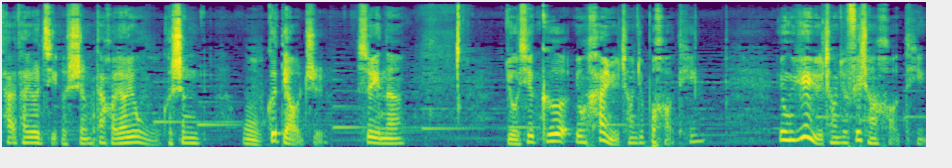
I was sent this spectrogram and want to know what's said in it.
它它有几个声？它好像有五个声，五个调值。所以呢，有些歌用汉语唱就不好听，用粤语唱就非常好听。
